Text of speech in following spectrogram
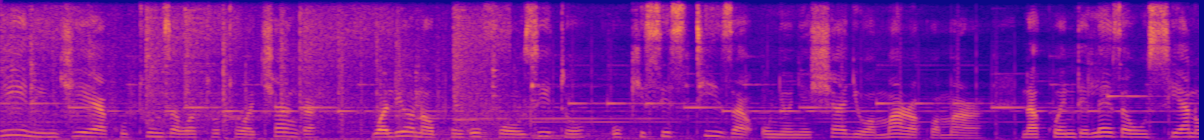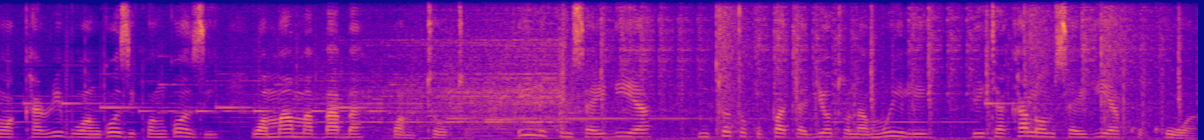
Hii ni njia ya kutunza watoto wachanga walio na upungufu wa uzito, ukisisitiza unyonyeshaji wa mara kwa mara na kuendeleza uhusiano wa karibu wa ngozi kwa ngozi wa mama baba kwa mtoto, ili kumsaidia mtoto kupata joto la mwili litakalomsaidia kukua.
